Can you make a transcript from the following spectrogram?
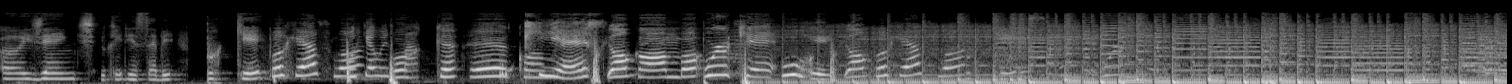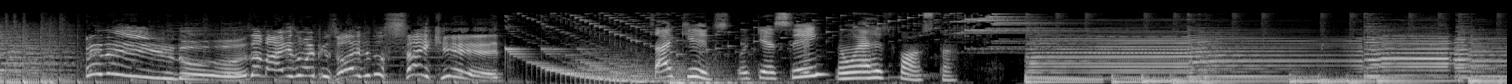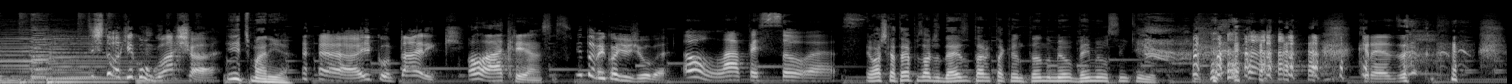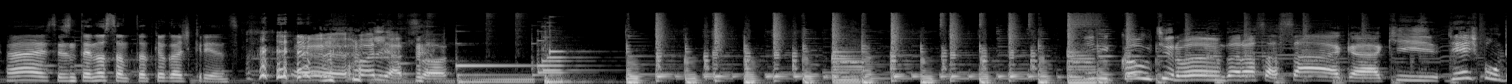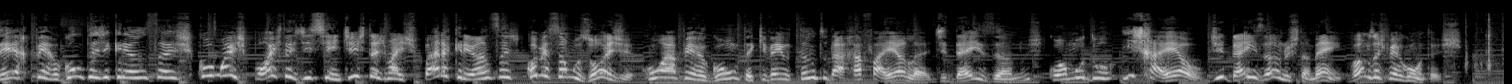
Oi, gente. Eu queria saber por quê? Por que as flores? Por que o Porque é como? que é seu combo? Por quê? Por quê? Por que as flores? Bem-vindos a mais um episódio do Psyche! Sai, kids, porque sim não é a resposta. Estou aqui com o Guaxa It, Maria. e com o Tarek Olá, crianças. e também com a Jujuba. Olá, pessoas! Eu acho que até o episódio 10 o Tarek tá cantando meu, Vem Meu Sim Querido. Credo. Ai, vocês não têm noção do tanto que eu gosto de criança. É, olha só. Continuando a nossa saga aqui de responder perguntas de crianças com respostas de cientistas, mas para crianças, começamos hoje com a pergunta que veio tanto da Rafaela, de 10 anos, como do Israel, de 10 anos também. Vamos às perguntas.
